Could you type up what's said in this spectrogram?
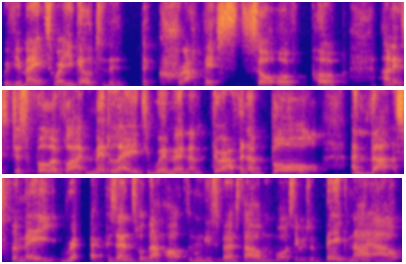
with your mates where you go to the, the crappiest sort of pub and it's just full of like middle-aged women and they're having a ball. And that's for me represents what that Arctic Monkeys first album was. It was a big night out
